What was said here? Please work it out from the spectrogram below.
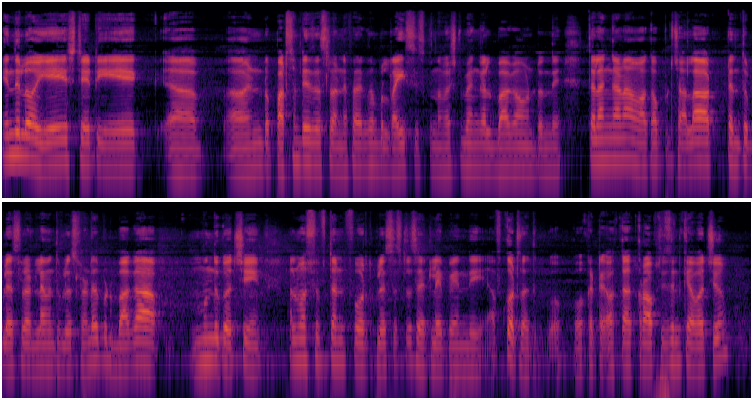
ఇందులో ఏ స్టేట్ ఏ అండ్ పర్సంటేజెస్లో ఉన్నాయి ఫర్ ఎగ్జాంపుల్ రైస్ తీసుకుందాం. వెస్ట్ బెంగాల్ బాగా ఉంటుంది. తెలంగాణ ఒకప్పుడు చాలా టెన్త్ ప్లేస్లో లెవెన్త్ ప్లేస్లో ఉండేది. ఇప్పుడు బాగా ముందుకు వచ్చి ఆల్మోస్ట్ ఫిఫ్త్ అండ్ ఫోర్త్ ప్లేసెస్లో సెటిల్ అయిపోయింది. అఫ్ కోర్స్ అది ఒకటే ఒక క్రాప్ సీజన్కి అవ్వచ్చు.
